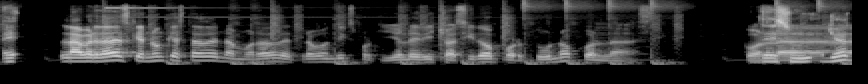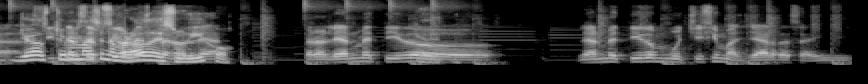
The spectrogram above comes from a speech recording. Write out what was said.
Eh, La verdad es que nunca he estado enamorado de Trevon Dix porque yo le he dicho, ha sido oportuno con las. con de su, yo, las yo estoy más enamorado de su hijo. han- pero le han metido. Le han metido muchísimas yardas ahí.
